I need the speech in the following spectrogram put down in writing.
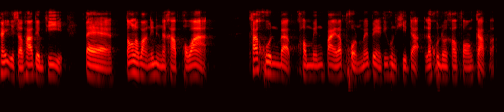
ให้อิสรภาพเต็มที่ แต่ต้องระวังนิดนึงนะครับ เพราะว่าถ้าคุณแบบคอมเมนต์ไปแล้วผลไม่เป็นอย่างที่คุณคิดอะแล้วคุณโดนเขาฟ้องกลับอะ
